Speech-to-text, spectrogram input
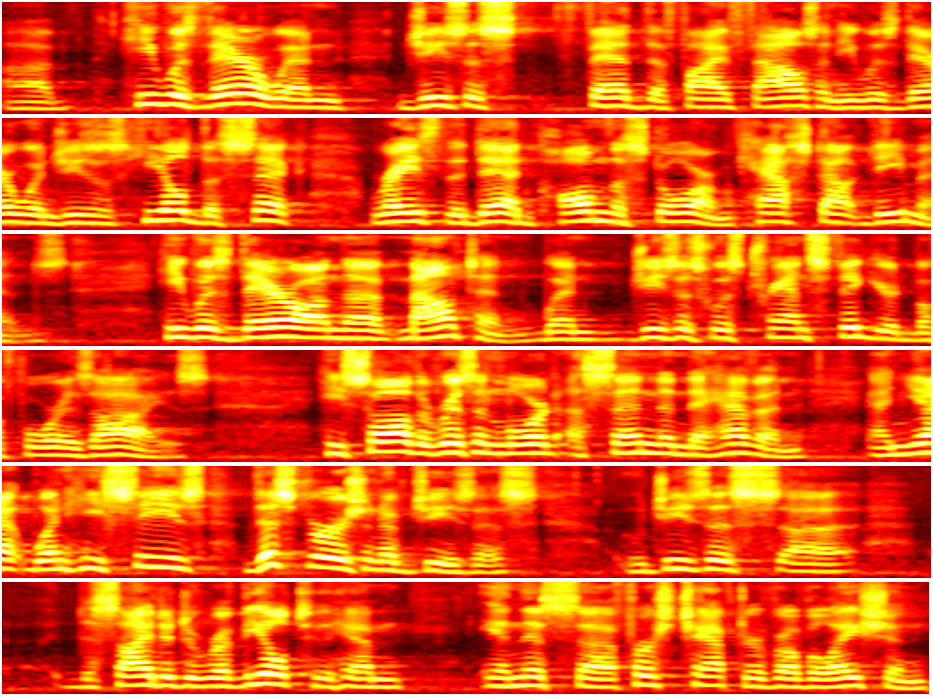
Uh, he was there when Jesus fed the 5,000. He was there when Jesus healed the sick, raised the dead, calmed the storm, cast out demons. He was there on the mountain when Jesus was transfigured before his eyes. He saw the risen Lord ascend into heaven. And yet, when he sees this version of Jesus, who Jesus uh, decided to reveal to him in this uh, first chapter of Revelation,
